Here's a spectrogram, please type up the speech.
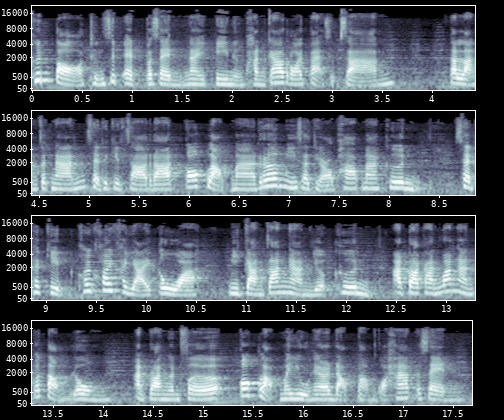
ขึ้นต่อถึง 11%ในปี 1983 แต่หลังจากนั้นเศรษฐกิจสหรัฐก็กลับมาเริ่มมีเสถียรภาพมากขึ้น เศรษฐกิจค่อยๆ ขยายตัว มีการจ้างงานเยอะขึ้น อัตราการว่างงานก็ต่ำลง อัตราเงินเฟ้อก็กลับมาอยู่ในระดับต่ำกว่า 5%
